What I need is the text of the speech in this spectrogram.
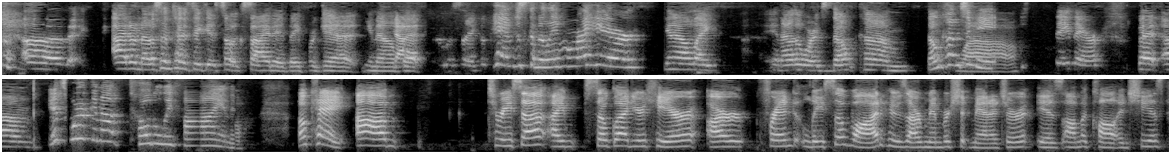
um, I don't know. Sometimes they get so excited, they forget, you know, Yeah. but I was like, okay, I'm just going to leave them right here. You know, like, in other words, don't come, don't come to me. Wow stay there. But um, it's working out totally fine. Okay. Um, Teresa, I'm so glad you're here. Our friend Lisa Waud, who's our membership manager, is on the call and she has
